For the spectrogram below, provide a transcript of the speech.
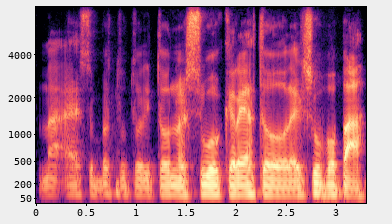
ma eh, soprattutto ritorna il suo creatore, il suo papà.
